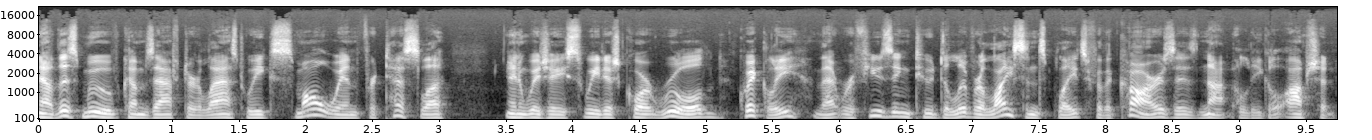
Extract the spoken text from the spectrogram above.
Now, this move comes after last week's small win for Tesla, in which a Swedish court ruled quickly that refusing to deliver license plates for the cars is not a legal option.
